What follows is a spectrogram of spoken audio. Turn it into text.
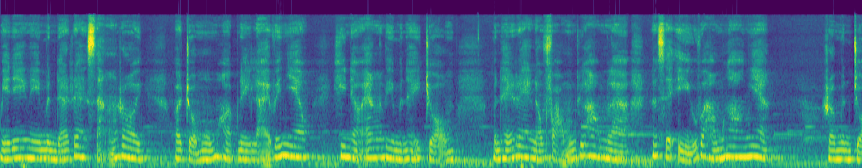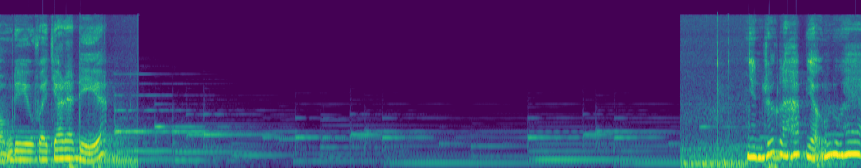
Mè đen này mình đã rang sẵn rồi. Và trộn hỗn hợp này lại với nhau. Khi nào ăn thì mình hãy trộn. Mình hãy rang đậu phộng, chứ không là nó sẽ yếu và không ngon nha. Rồi mình trộn đều và cho ra đĩa. Nhìn rất là hấp dẫn luôn ha.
